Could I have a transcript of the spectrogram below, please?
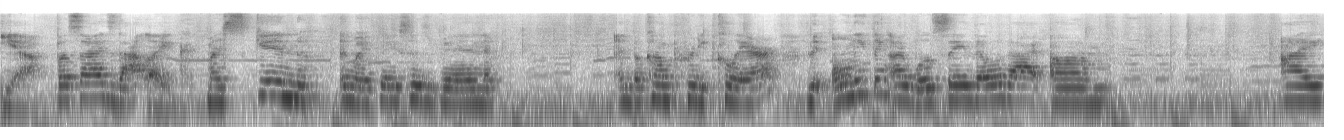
yeah. Besides that like my skin and my face has been and become pretty clear the only thing I will say though that um, I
